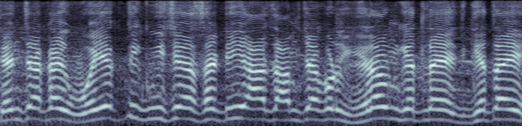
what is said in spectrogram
त्यांच्या काही वैयक्तिक विषयासाठी आज आमच्याकडून हिरावून घेतलं आहे घेत आहे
